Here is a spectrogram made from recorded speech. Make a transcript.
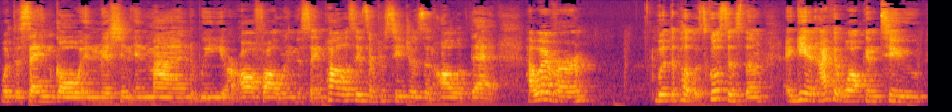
with the same goal and mission in mind. We are all following the same policies and procedures and all of that. However, with the public school system, again, I could walk into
